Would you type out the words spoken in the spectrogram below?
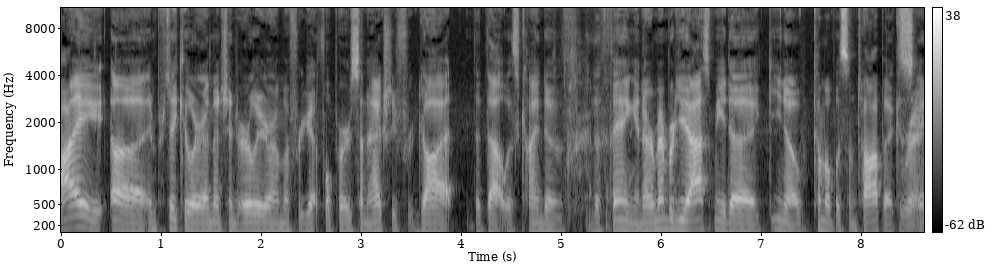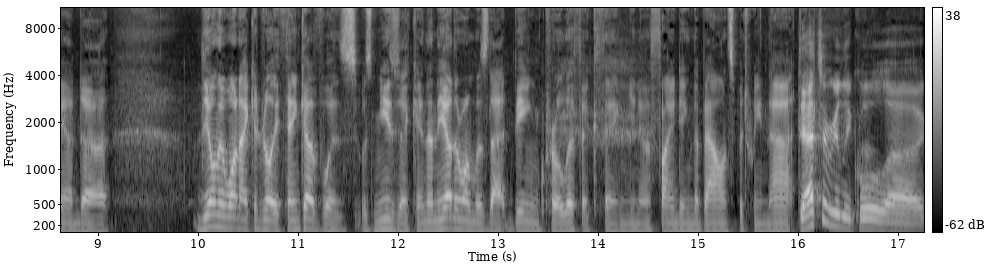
I, uh, in particular, I mentioned earlier, I'm a forgetful person. I actually forgot that that was kind of the thing, and I remembered you asked me to, you know, come up with some topics, Right. and uh, the only one I could really think of was was music, and then the other one was that being prolific thing, you know, finding the balance between that. That's a really cool uh,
